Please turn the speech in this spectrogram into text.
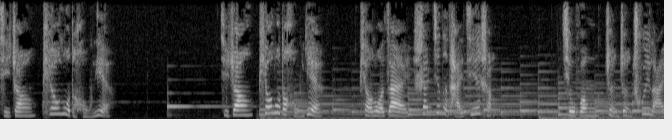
几张飘落的红叶，几张飘落的红叶，飘落在山间的台阶上。秋风阵阵吹来，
